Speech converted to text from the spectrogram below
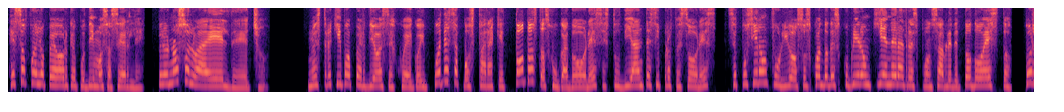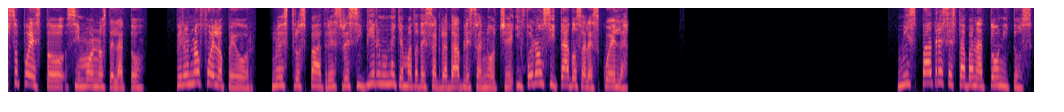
Eso fue lo peor que pudimos hacerle, pero no solo a él, de hecho. Nuestro equipo perdió ese juego y puedes apostar a que todos los jugadores, estudiantes y profesores se pusieron furiosos cuando descubrieron quién era el responsable de todo esto. Por supuesto, Simón nos delató. Pero no fue lo peor. Nuestros padres recibieron una llamada desagradable esa noche y fueron citados a la escuela. Mis padres estaban atónitos.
